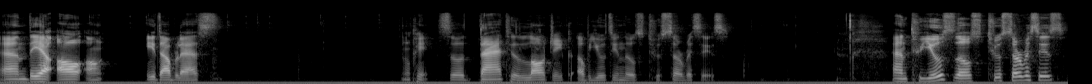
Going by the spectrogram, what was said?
and they are all on AWS. Okay, so that is the logic of using those two services. And to use those two services,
